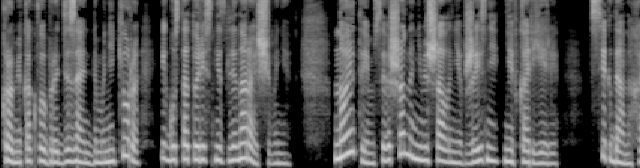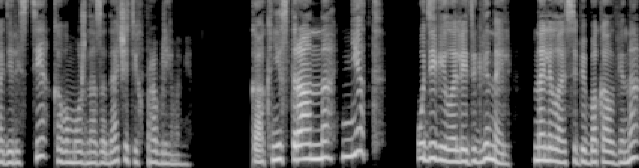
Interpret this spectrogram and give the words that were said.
кроме как выбрать дизайн для маникюра и густоту ресниц для наращивания. Но это им совершенно не мешало ни в жизни, ни в карьере. Всегда находились те, кого можно озадачить их проблемами. «Как ни странно, нет», Удивила леди Гвинель, налила себе бокал вина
